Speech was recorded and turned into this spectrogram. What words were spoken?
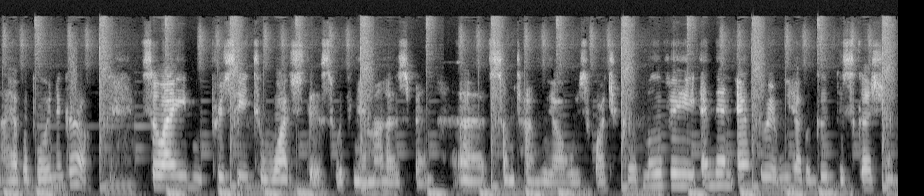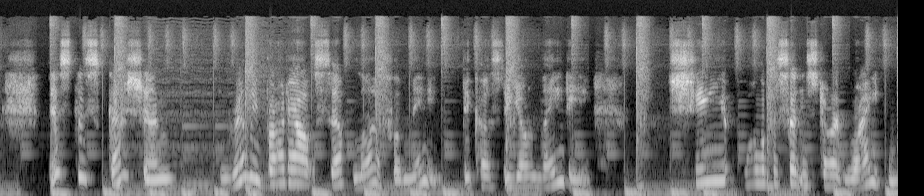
I have a boy and a girl. So I proceed to watch this with me and my husband. Uh, Sometimes we always watch a good movie, and then after it, we have a good discussion. This discussion really brought out self love for me because the young lady, she all of a sudden started writing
